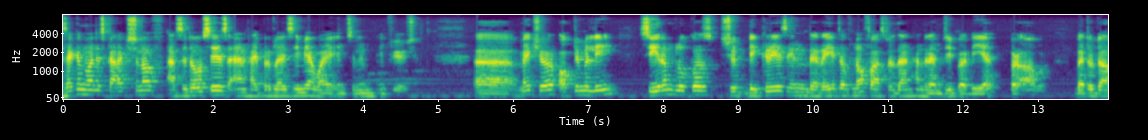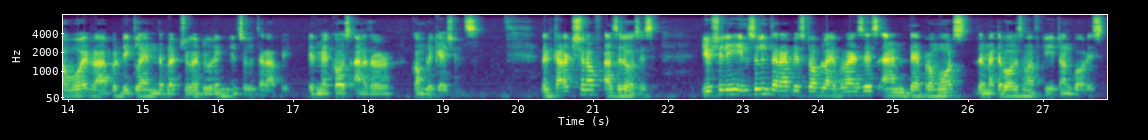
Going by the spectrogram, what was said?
second one is correction of acidosis and hyperglycemia via insulin infusion. Uh, make sure optimally serum glucose should decrease in the rate of no faster than 100 mg per dl per hour. Better to avoid rapid decline in the blood sugar during insulin therapy. It may cause another complications. Then correction of acidosis. Usually insulin therapy stops lipolysis and promotes the metabolism of ketone bodies.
